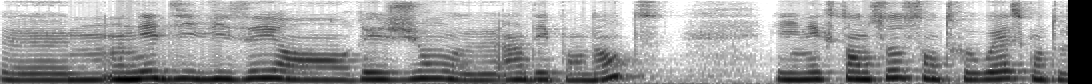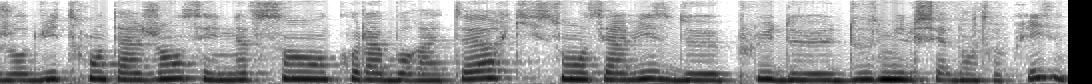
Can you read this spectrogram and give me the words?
on est divisé en régions indépendantes et Inextenso Centre-Ouest compte aujourd'hui 30 agences et 900 collaborateurs qui sont au service de plus de 12 000 chefs d'entreprise.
